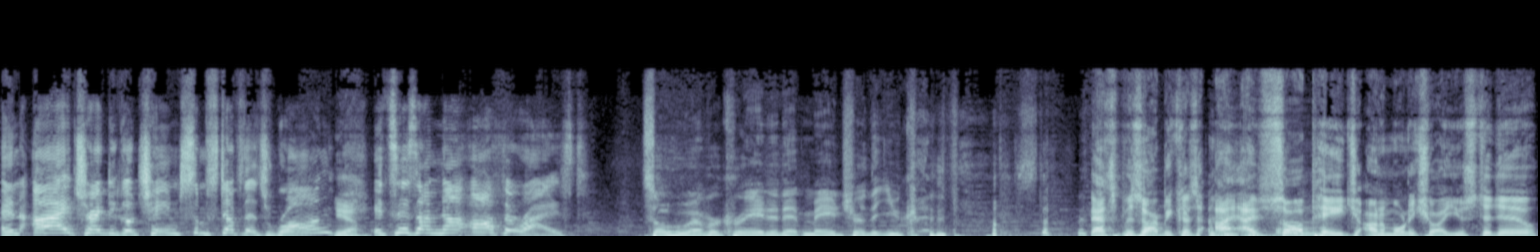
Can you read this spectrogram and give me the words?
and I tried to go change some stuff that's wrong. Yeah. It says I'm not authorized. So whoever created it made sure that you could. Post. That's bizarre because I, I saw a page on a morning show I used to do,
